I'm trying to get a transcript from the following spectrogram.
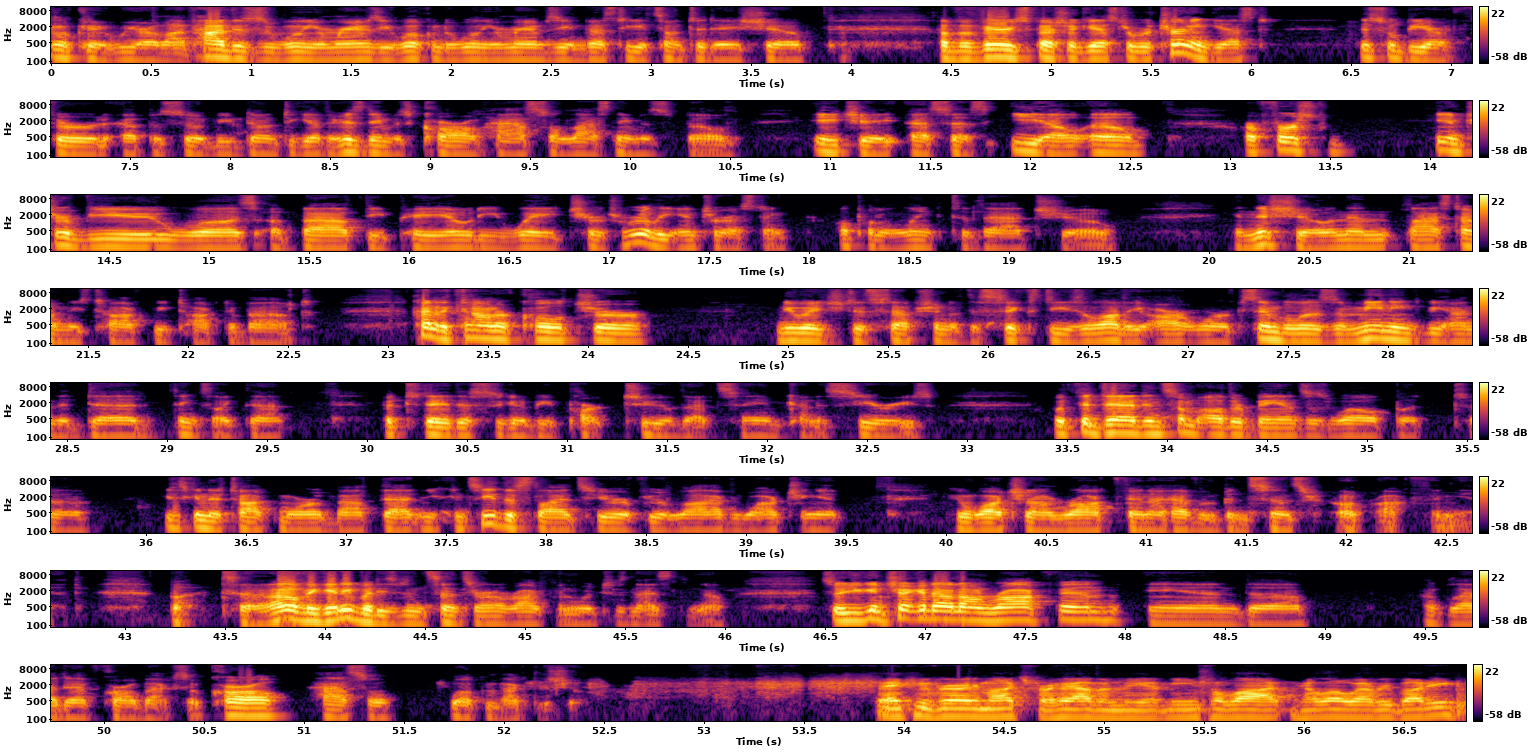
Okay, we are live. Hi, this is William Ramsey. Welcome to William Ramsey Investigates on today's show. I have a very special guest, a returning guest. This will be our third episode we've done together. His name is Carl Hassell. Last name is spelled H A S S E L L. Our first interview was about the Peyote Way Church. Really interesting. I'll put a link to that show in this show. And then last time we talked, we talked about kind of the counterculture, New Age deception of the 60s, a lot of the artwork, symbolism, meanings behind the dead, things like that. But today, this is going to be part two of that same kind of series with the Dead and some other bands as well. But uh, he's going to talk more about that. And you can see the slides here if you're live watching it. You can watch it on Rokfin. I haven't been censored on Rokfin yet, but uh, I don't think anybody's been censored on Rokfin, which is nice to know. So you can check it out on Rokfin, and uh, I'm glad to have Carl back. So Carl Hassel, welcome back to the show. Thank you very much for having me. It means a lot. Hello, everybody.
